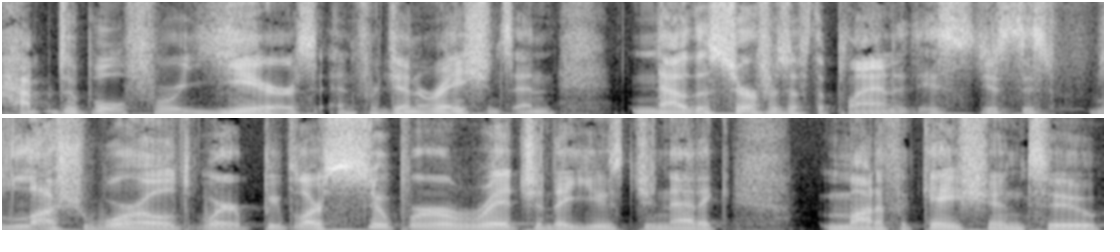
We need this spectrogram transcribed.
habitable for years and for generations. And now the surface of the planet is just this lush world where people are super rich and they use genetic modification to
